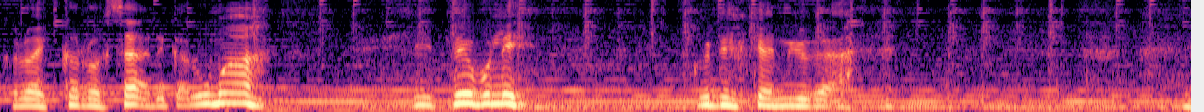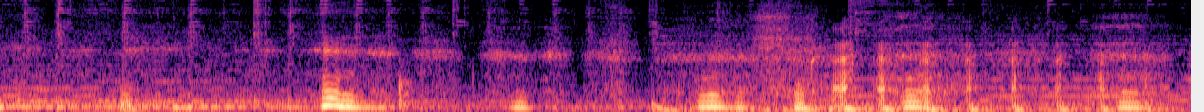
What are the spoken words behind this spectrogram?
kalau ikan rosak dekat rumah, kita boleh gunakan juga. Ha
